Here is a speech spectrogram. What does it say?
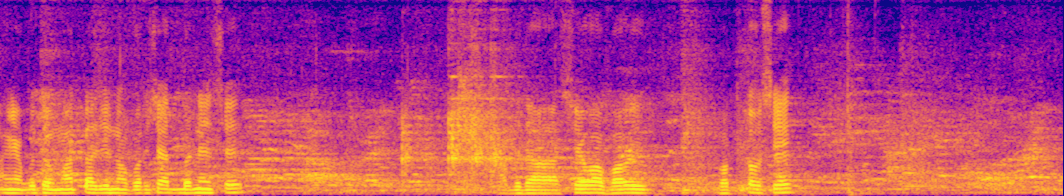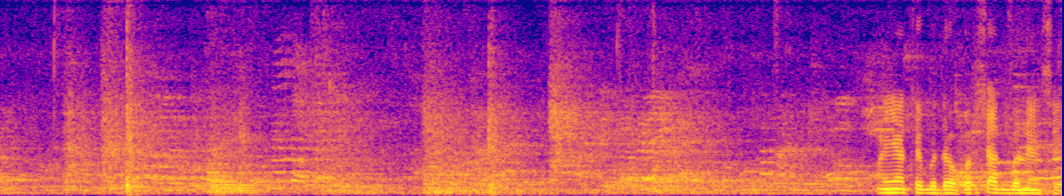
અહીંયા બધો માતાજીનો પ્રસાદ બને છે. આ બધા સેવાભાવી ભક્તો છે. અહીંયાથી બધો પ્રસાદ બને છે.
